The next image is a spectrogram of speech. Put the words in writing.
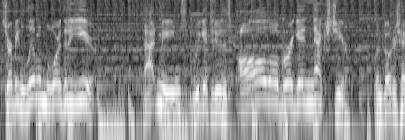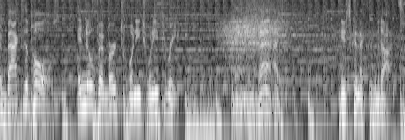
serving little more than a year. That means we get to do this all over again next year when voters head back to the polls in November 2023. And that is connecting the dots.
